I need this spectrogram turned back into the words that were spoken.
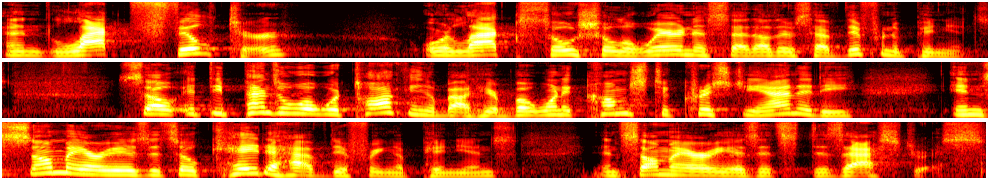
and lack filter or lack social awareness that others have different opinions. So it depends on what we're talking about here. But when it comes to Christianity, in some areas it's okay to have differing opinions, in some areas it's disastrous.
